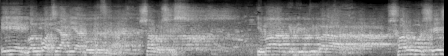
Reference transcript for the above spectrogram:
এই নিয়ে গল্প আছে, আমি আর বলতেছি না। সর্বশেষ। ইমানকে বৃদ্ধি করার সর্বশেষ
